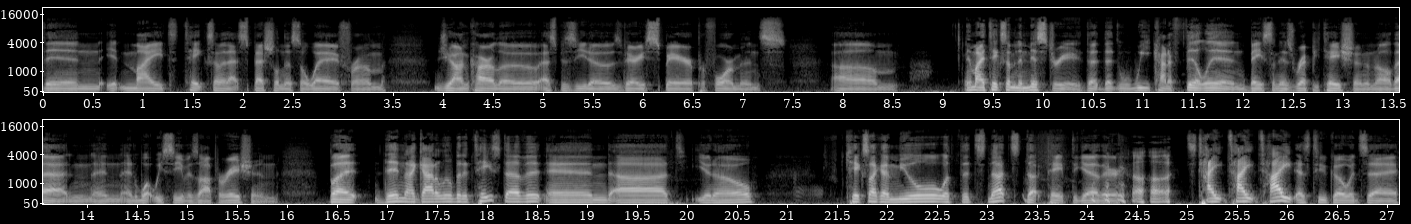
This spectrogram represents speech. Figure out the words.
then it might take some of that specialness away from Giancarlo Esposito's very spare performance. Um, it might take some of the mystery that, that we kind of fill in based on his reputation and all that and, and, and what we see of his operation. But then I got a little bit of taste of it and, uh, you know, kicks like a mule with its nuts duct taped together. it's tight, tight, tight, as Tuco would say.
